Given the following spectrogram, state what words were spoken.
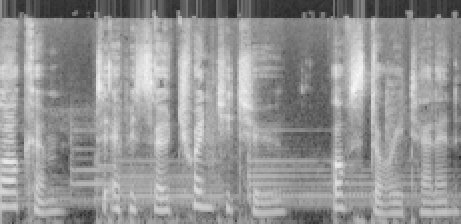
Welcome to episode 22 of Storytelling.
